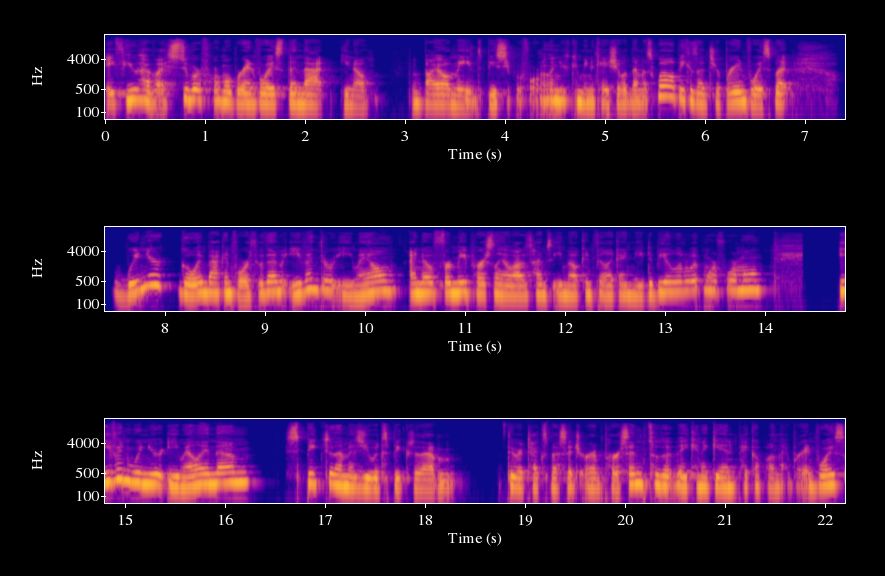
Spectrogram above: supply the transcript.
If you have a super formal brand voice, then that, you know, by all means, be super formal in your communication with them as well because that's your brand voice. But when you're going back and forth with them, even through email, I know for me personally, a lot of times email can feel like I need to be a little bit more formal. Even when you're emailing them, speak to them as you would speak to them through a text message or in person so that they can again pick up on that brand voice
